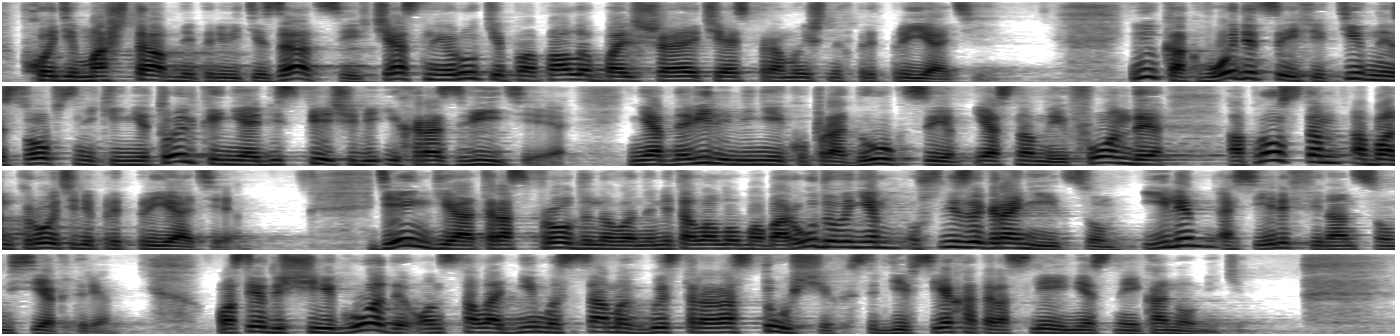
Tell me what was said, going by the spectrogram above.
В ходе масштабной приватизации в частные руки попала большая часть промышленных предприятий. И, как водится, эффективные собственники не только не обеспечили их развитие, не обновили линейку продукции и основные фонды, а просто обанкротили предприятия. Деньги от распроданного на металлолом оборудования ушли за границу или осели в финансовом секторе. В последующие годы он стал одним из самых быстрорастущих среди всех отраслей местной экономики.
